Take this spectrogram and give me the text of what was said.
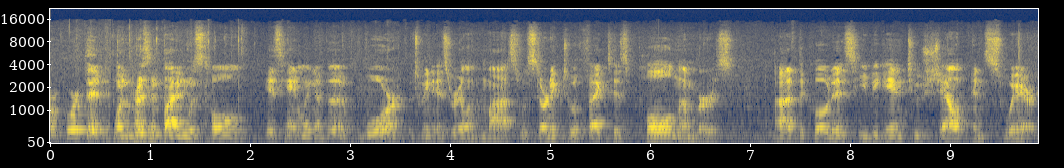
a report that when President Biden was told his handling of the war between Israel and Hamas was starting to affect his poll numbers, uh, the quote is he began to shout and swear.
